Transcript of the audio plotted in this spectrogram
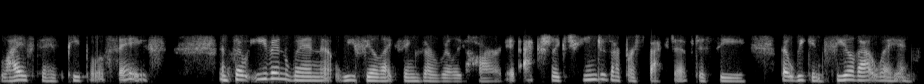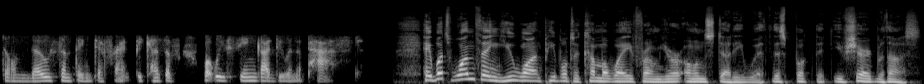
life to His people of faith. And so, even when we feel like things are really hard, it actually changes our perspective to see that we can feel that way and still know something different because of what we've seen God do in the past. Hey, what's one thing you want people to come away from your own study with, this book that you've shared with us?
